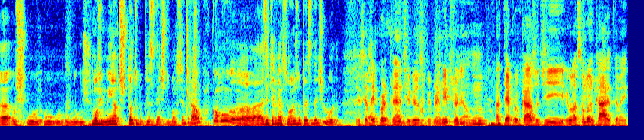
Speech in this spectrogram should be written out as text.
uh, os, o, o, os, movimentos tanto do presidente do Banco Central como uh, as intervenções do presidente Lula. Isso é bem é. importante, viu, se me permite, Julião, uhum. até para o caso de regulação bancária também.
